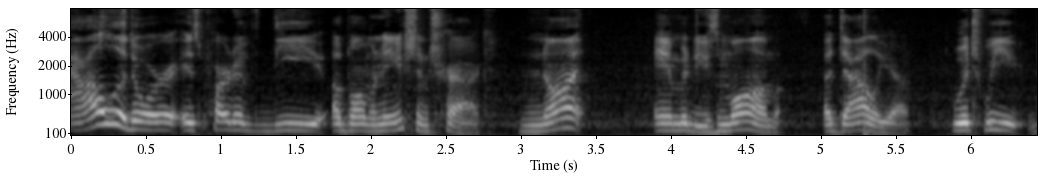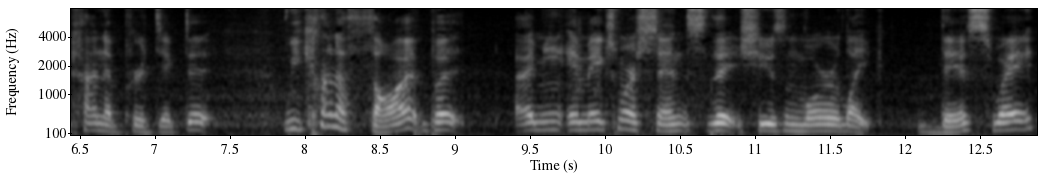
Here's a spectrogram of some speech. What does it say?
Alador is part of the Abomination track, not Amity's mom, Odalia, which we kind of predicted. We kind of thought, but I mean, it makes more sense that she's more like this way.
